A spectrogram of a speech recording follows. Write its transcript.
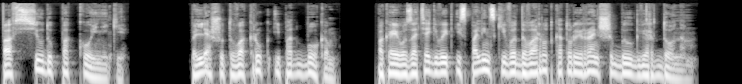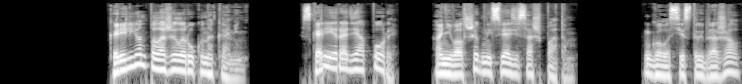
Повсюду покойники пляшут вокруг и под боком, пока его затягивает исполинский водоворот, который раньше был Гвердоном. Карельон положила руку на камень. Скорее ради опоры, а не волшебной связи со шпатом. Голос сестры дрожал,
